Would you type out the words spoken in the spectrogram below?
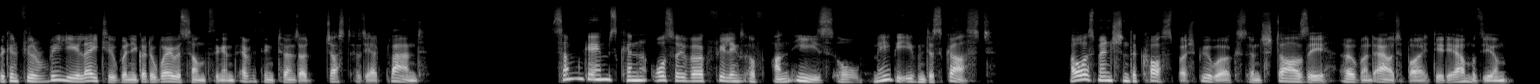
We can feel really elated when you got away with something and everything turns out just as you had planned. Some games can also evoke feelings of unease or maybe even disgust. I always mention The Cost by Spielworxx and Stasi Over and Out by DDR Museum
